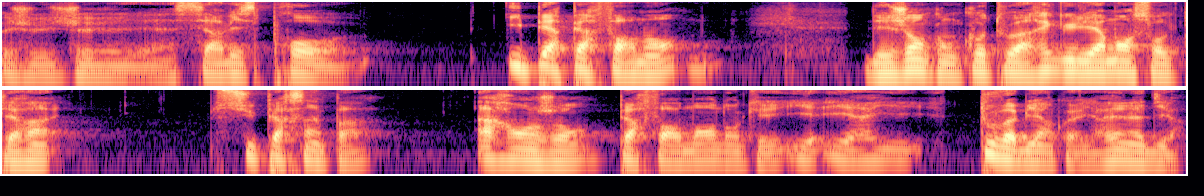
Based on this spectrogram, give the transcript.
je- je- un service pro hyper performant, des gens qu'on côtoie régulièrement sur le terrain, super sympa, arrangeant, performant, donc il il il- tout va bien, quoi. Il n'y a rien à dire.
